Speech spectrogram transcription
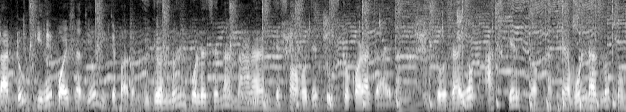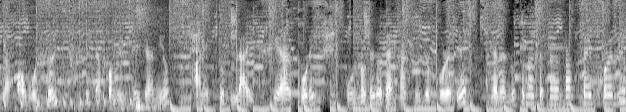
লাড্ডু কিনে পয়সা দিয়েও নিতে পারো। এই জন্যই বলেছে না, নারায়ণকে সহজে তুষ্ট করা যায় না। তো যাই হোক আজকের ব্লগটা কেমন লাগল তোমরা অবশ্যই সেটা কমেন্টে জানিও আর একটু লাইক শেয়ার করে অন্যদেরও দেখার সুযোগ করে দিও। যারা নতুন আছে, তারা সাবস্ক্রাইব করে দিও।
